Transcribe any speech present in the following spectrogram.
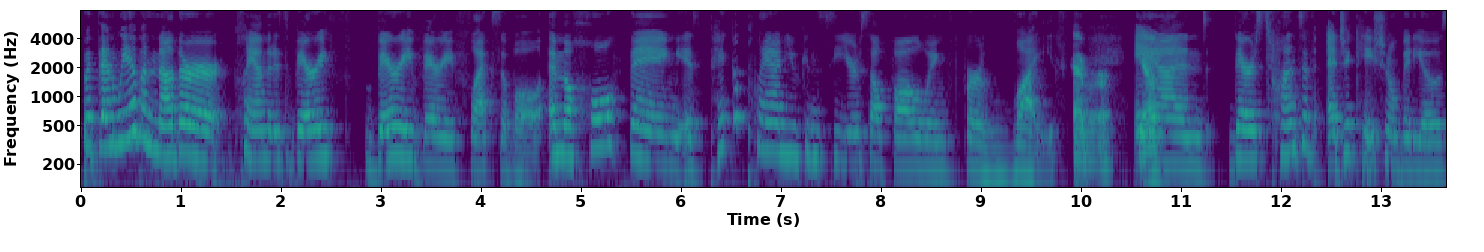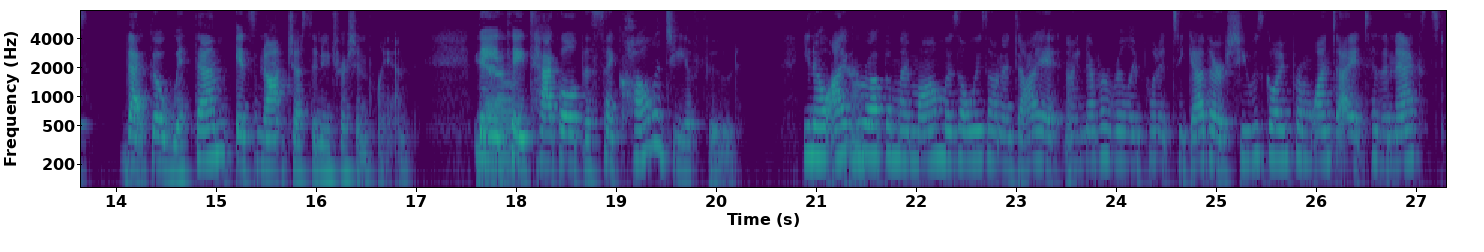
but then we have another plan that is very very, very flexible. And the whole thing is pick a plan you can see yourself following for life. Ever. Yep. And there's tons of educational videos that go with them. It's not just a nutrition plan. They yeah. they tackle the psychology of food. You know, I yeah. grew up and my mom was always on a diet and I never really put it together. She was going from one diet to the next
